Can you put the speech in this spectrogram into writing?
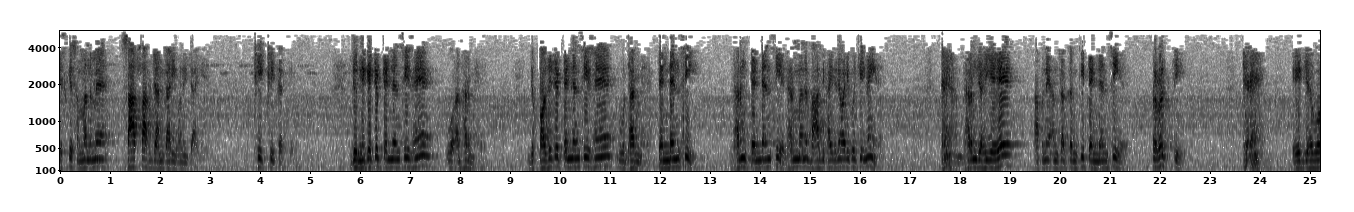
इसके संबंध में साफ़ साफ़ जानकारी होनी चाहिए। ठीक ठीक करके। जो नेगेटिव टेंडेंसीज हैं, वो अधर्म है। जो पॉजिटिव टेंडेंसीज हैं, वो धर्म है। टेंडेंसी धर्म टेंडेंसी है। धर्म मैंने बाहर दिखाई देने वाली कोई चीज़ नहीं है। धर्म जो है, ये है, अपने अंतरतम की टेंडेंसी है। प्रवृत्ति। एक जो है वो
